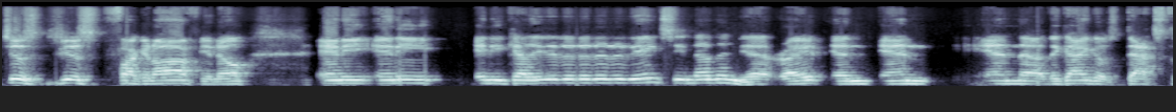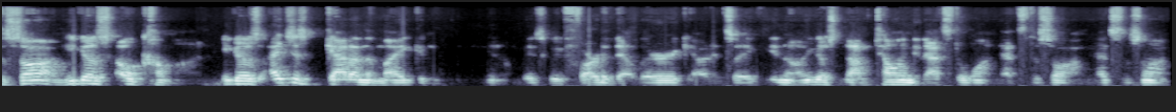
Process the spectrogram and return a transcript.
just just fucking off, you know, he he and he kind of ain't seen nothing yet, right? And and and uh, the guy goes, "That's the song." He goes, "Oh come on." He goes, "I just got on the mic and." you know, basically farted that lyric out. It's like, you know, he goes, no, I'm telling you, that's the one. That's the song. That's the song.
